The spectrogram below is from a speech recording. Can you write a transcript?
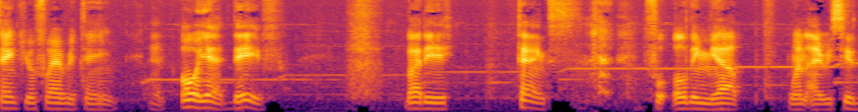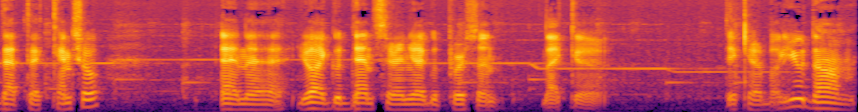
thank you for everything and oh yeah Dave buddy thanks for holding me up when I received that uh, Kensho. And uh, you're a good dancer and you're a good person. Like, uh, take care about you, dumb.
